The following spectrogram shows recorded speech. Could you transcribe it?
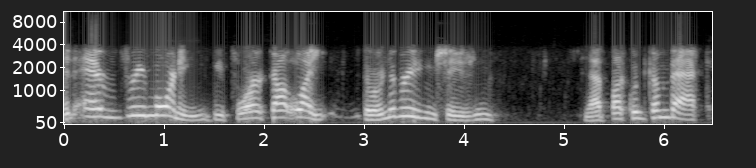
And every morning before it got light during the breeding season, that buck would come back,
